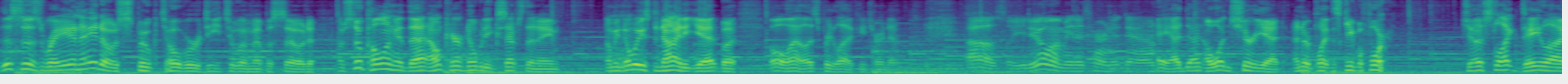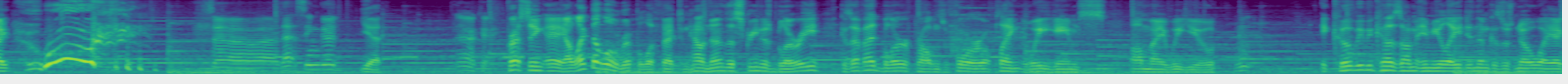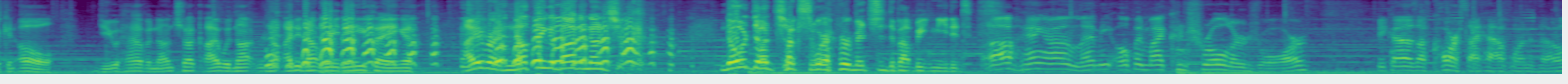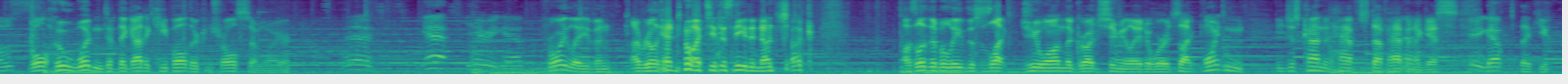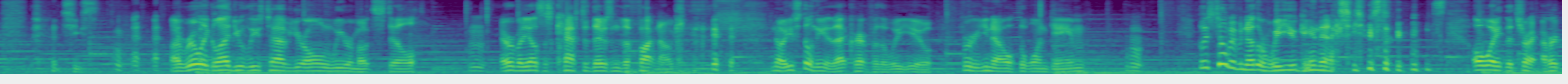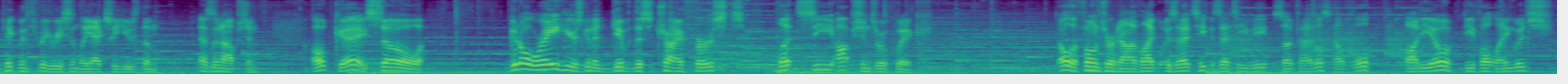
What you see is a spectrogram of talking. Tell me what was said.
This is Ray and Atou's Spooktober D2M episode. I'm still calling it that. I don't care if nobody accepts the name. I mean, nobody's denied it yet, but oh wow, that's pretty loud. Can you turn it down? Oh, so you do want me to turn it down? Hey, I, I wasn't sure yet. I never played this game before. Just like Daylight. Woo! So uh, that seemed good. yeah. Okay. Pressing A. I like that little ripple effect and how none of the screen is blurry, because I've had blur problems before playing Wii games on my Wii U. It could be because I'm emulating them, because there's no way I can. Oh, do you have a nunchuck? I would not. No, I did not read anything. I read nothing about a nunchuck. No nunchucks were ever mentioned about being needed. Oh, hang on. Let me open my controller drawer. Because of course I have one of those. Well, who wouldn't if they got to keep all their controls somewhere? Uh, yeah, here we go. Froylaven. I really had no idea this needed a nunchuck. I was led to believe this is like Ju-On the Grudge Simulator, where it's like pointing, you just kind of have stuff happen, I guess. Here you go. Thank you. Jeez. I'm really glad you at least have your own Wii remote still. Hmm. Everybody else has casted theirs into the fight now. no, you still needed that crap for the Wii U. For, you know, the one game. Hmm. Please tell me of another Wii U game that actually used the. Oh wait, that's right. I heard Pikmin 3 recently actually used them as an option. Okay, so... Good old Ray here is gonna give this a try first. Let's see options real quick. Oh, the phone turned on. Like, is that is that TV? Subtitles helpful. Audio default language.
